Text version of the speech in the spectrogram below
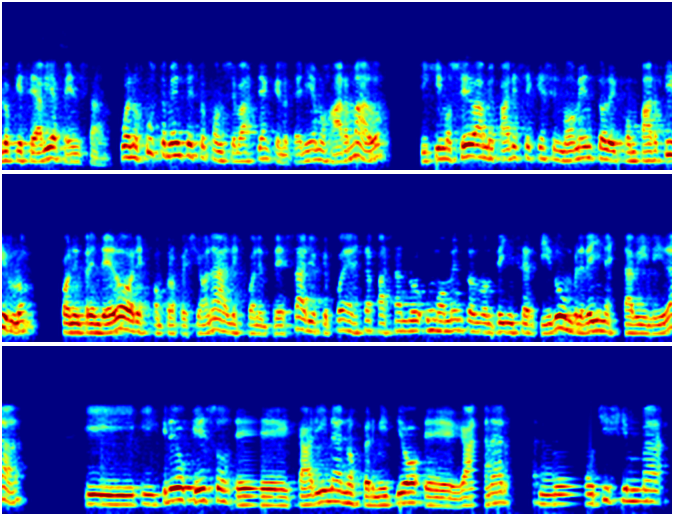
lo que se había pensado. Bueno, justamente esto con Sebastián, que lo teníamos armado, dijimos, Seba, me parece que es el momento de compartirlo con emprendedores, con profesionales, con empresarios que pueden estar pasando un momento de incertidumbre, de inestabilidad, y, creo que eso, eh, Karina, nos permitió eh, ganar muchísima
